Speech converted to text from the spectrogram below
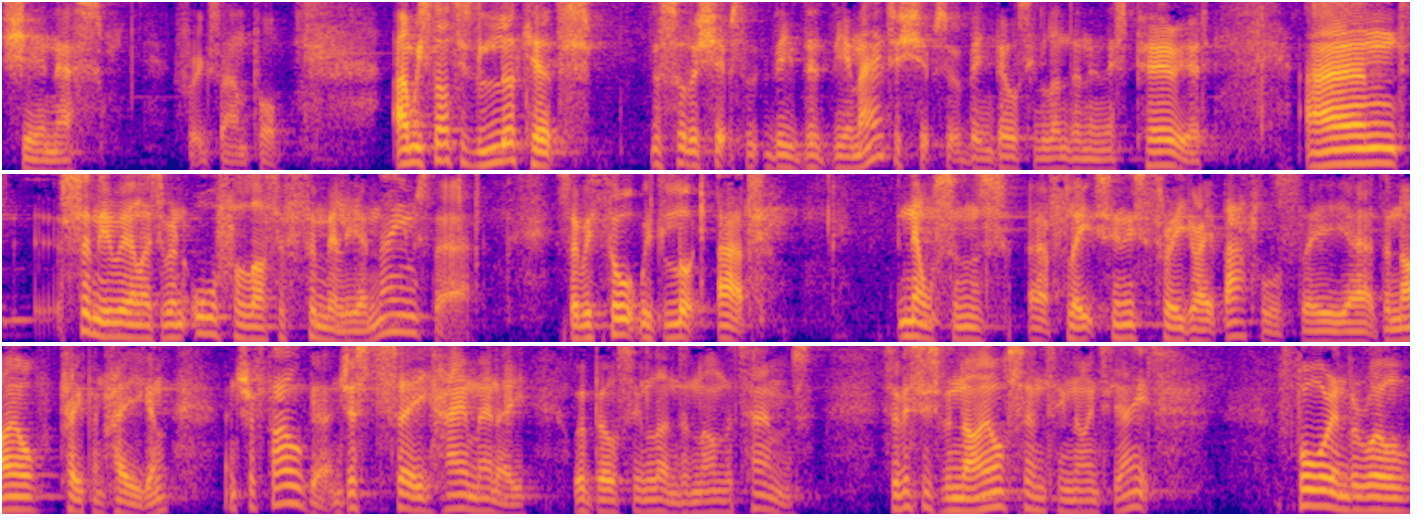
Sheerness, for example. And we started to look at the sort of ships, the, the, the amount of ships that were being built in London in this period, and suddenly realised there were an awful lot of familiar names there. So we thought we'd look at Nelson's uh, fleets in his three great battles the, uh, the Nile, Copenhagen, and Trafalgar, and just see how many were built in London on the Thames. So this is the Nile, 1798, four in the Royal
